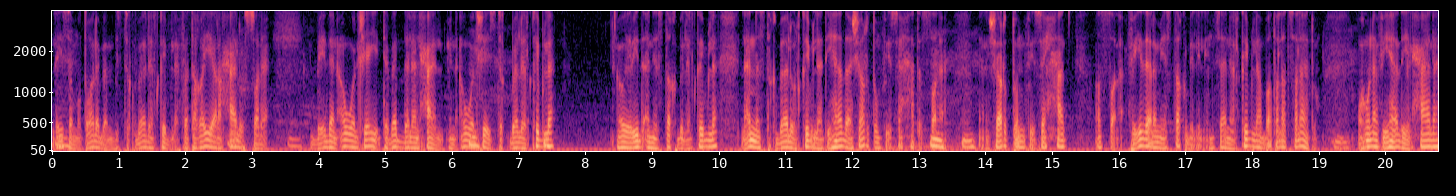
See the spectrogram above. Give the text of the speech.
ليس مطالبا باستقبال القبلة فتغير حال الصلاة. بإذن أول شيء تبدل الحال. من أول شيء استقبال القبلة هو يريد أن يستقبل القبلة لأن استقبال القبلة هذا شرط في صحة الصلاة. يعني شرط في صحة الصلاة. فإذا لم يستقبل الإنسان القبلة بطلت صلاته. وهنا في هذه الحالة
